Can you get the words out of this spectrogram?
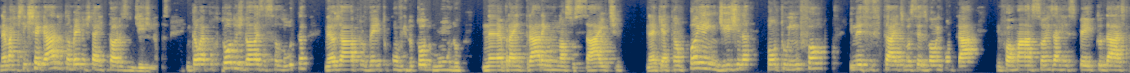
né, mas tem chegado também nos territórios indígenas. Então é por todos nós essa luta. Né, eu já aproveito, convido todo mundo né, para entrarem no nosso site, né, que é campanhaindígena.info, e nesse site vocês vão encontrar informações a respeito das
